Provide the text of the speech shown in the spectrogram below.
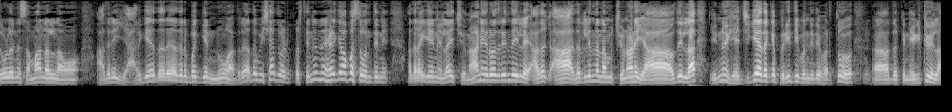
ಧೂಳನ್ನು ಸಮಾನ ಅಲ್ಲ ನಾವು. ಆದರೆ ಯಾರಿಗೆ ಅದರ ಅದರ ಬಗ್ಗೆ ನೋವು ಆದ್ರೆ ಅದು ವಿಷಾದ ವ್ಯಕ್ತಪಡಿಸ್ತೀನಿ. ನಾನು ಹೇಳಿಕೆ ವಾಪಸ್ ತೊಗೊತೀನಿ ಅದ್ರಾಗ ಏನಿಲ್ಲ, ಈ ಚುನಾವಣೆ ಇರೋದ್ರಿಂದ ಇಲ್ಲೇ. ಅದಕ್ಕೆ ಆ ಅದರಿಂದ ನಮ್ಮ ಚುನಾವಣೆ ಯಾವುದೂ ಇಲ್ಲ. ಇನ್ನೂ ಹೆಚ್ಚಿಗೆ ಅದಕ್ಕೆ ಪ್ರೀತಿ ಬಂದಿದೆ ಹೊರತು ಅದಕ್ಕೆ ನೆಗೆಟಿವ್ ಇಲ್ಲ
